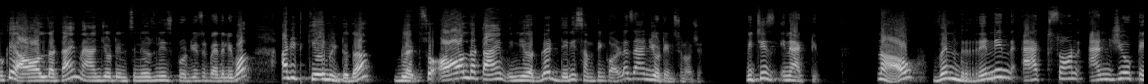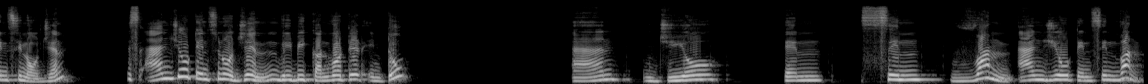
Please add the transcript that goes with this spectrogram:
Okay, all the time angiotensinogen is produced by the liver and it came into the blood. So, all the time in your blood there is something called as angiotensinogen which is inactive. Now, when renin acts on angiotensinogen, this angiotensinogen will be converted into angiotensin 1, angiotensin 1.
